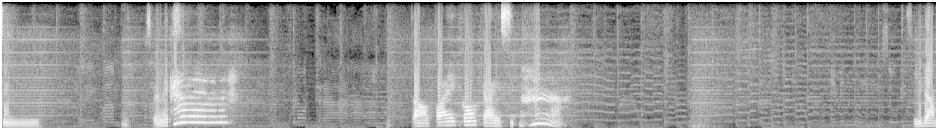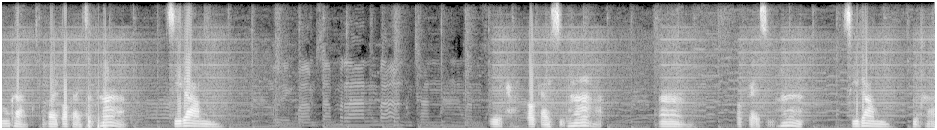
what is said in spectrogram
สี่สวยไหมคะต่อไปกอไก่สิบห้า สีดำค่ะต่อไปกอไก่สิบห้าสีดำนี่ค่ะกอไก่สิบห้าอ่ากอไก่สิบห้าสีดำนะคะ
